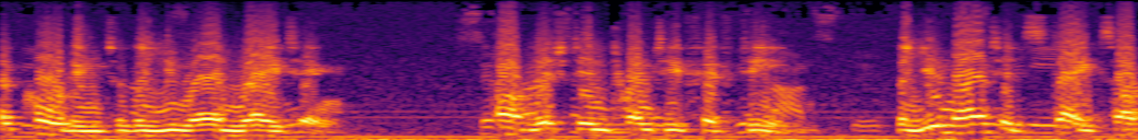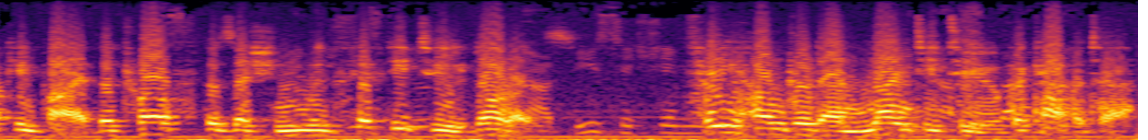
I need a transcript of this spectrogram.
according to the UN rating, published in занимает 2015, 12-ю the United States occupied the 12th position with $52, 392 per capita.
